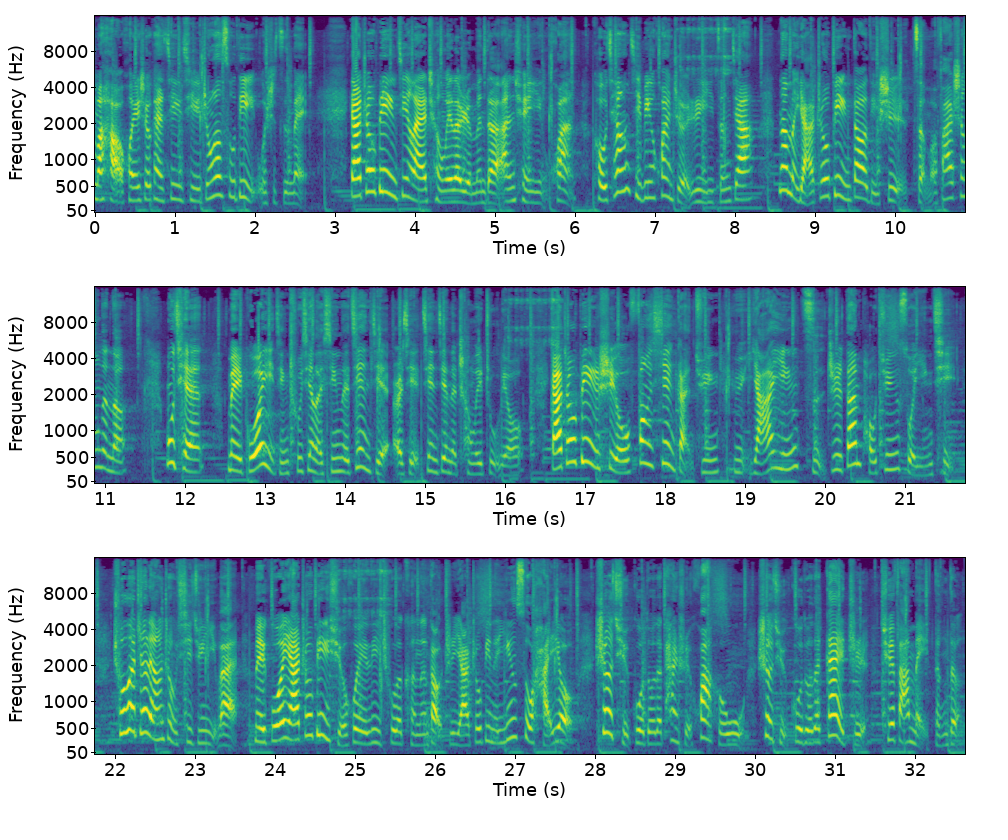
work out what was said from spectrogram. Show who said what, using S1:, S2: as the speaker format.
S1: 友们好，欢迎收看新一期《中央速递》，我是子美。牙周病近来成为了人们的安全隐患，口腔疾病患者日益增加。那么，牙周病到底是怎么发生的呢？目前，美国已经出现了新的见解，而且渐渐地成为主流。牙周病是由放线杆菌与牙龈脂质单胞菌所引起。除了这两种细菌以外，美国牙周病学会列出了可能导致牙周病的因素，还有摄取过多的碳水化合物、摄取过多的钙质、缺乏镁等等。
